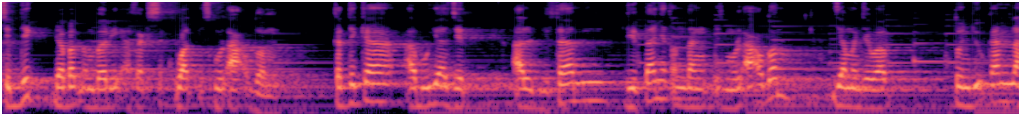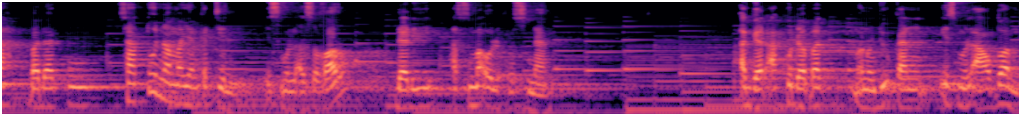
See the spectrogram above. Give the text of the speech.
sidik dapat memberi efek sekuat ismul a'zam. Ketika Abu Yazid Al-Bithami ditanya tentang ismul a'zam, ia menjawab, tunjukkanlah padaku satu nama yang kecil, Ismul Asghar dari Asmaul Husna. Agar aku dapat menunjukkan Ismul A'zam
